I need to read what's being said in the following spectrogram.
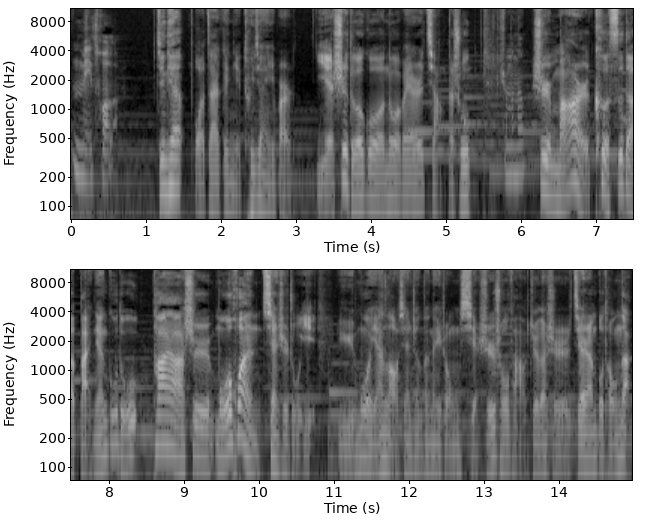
没错了。今天我再给你推荐一本。也是得过诺贝尔奖的书，什么呢？是马尔克斯的《百年孤独》。它呀是魔幻现实主义，与莫言老先生的那种写实手法，我觉得是截然不同的。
